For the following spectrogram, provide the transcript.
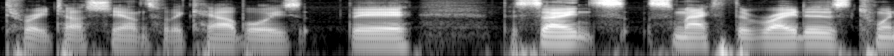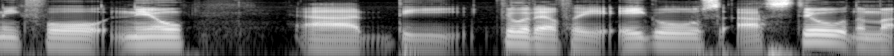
three touchdowns for the Cowboys there. The Saints smacked the Raiders 24 0. Uh, the Philadelphia Eagles are still the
